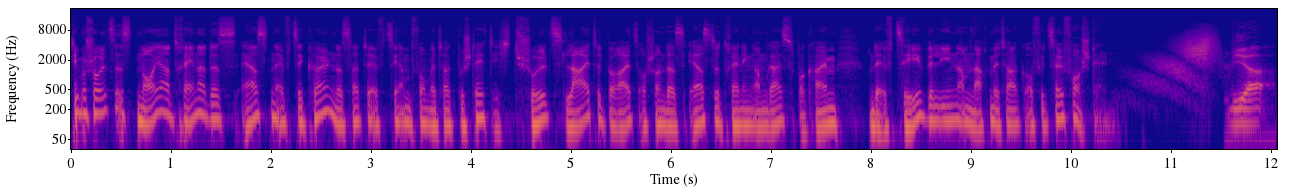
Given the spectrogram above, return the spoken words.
Timo Schulz ist neuer Trainer des ersten FC Köln. Das hat der FC am Vormittag bestätigt. Schulz leitet bereits auch schon das erste Training am Geisbockheim und der FC will ihn am Nachmittag offiziell vorstellen. Wir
